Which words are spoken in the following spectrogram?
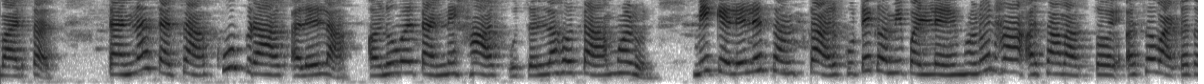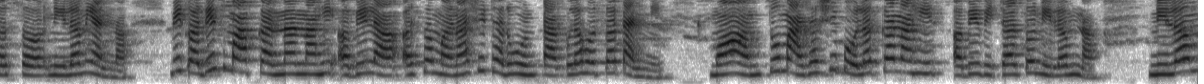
वाढतात. त्यांना त्याचा खूप राग आलेला. अणूवर त्यांनी हात उचलला होता म्हणून. मी केलेले संस्कार कुठे कमी पडले म्हणून हा असा वागतोय असं वाटत असतं नीलम यांना. मी कधीच माफ करणार नाही अभिला असं मनाशी ठरवून टाकलं होतं त्यांनी. मॉम तू माझ्याशी बोलत का नाहीस? अभि विचारतो नीलमना. नीलम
